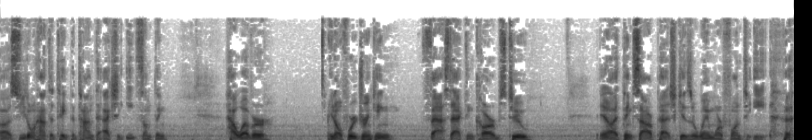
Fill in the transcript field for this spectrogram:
uh, so you don't have to take the time to actually eat something. However, you know, if we're drinking fast acting carbs too, you know, I think Sour Patch Kids are way more fun to eat.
